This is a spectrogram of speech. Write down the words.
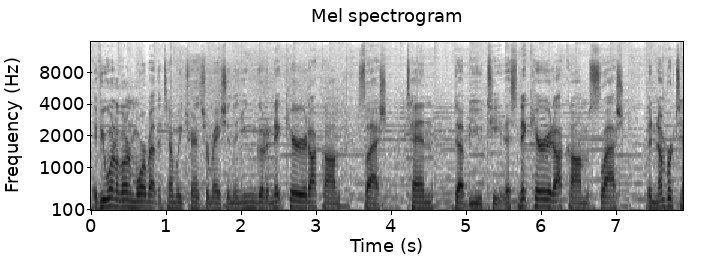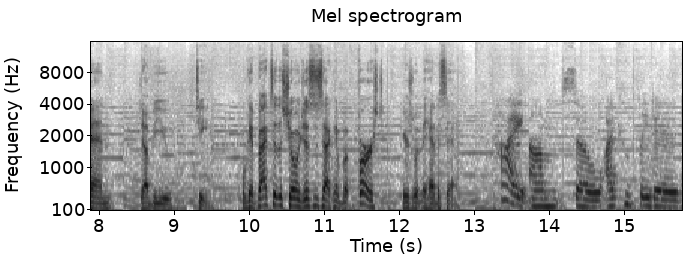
If you want to learn more about the 10 week transformation, then you can go to nickcarrier.com slash 10WT. That's nickcarrier.com slash the number 10WT. We'll get back to the show in just a second, but first, here's what they had to say. Hi, um, so I completed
